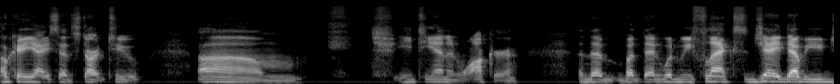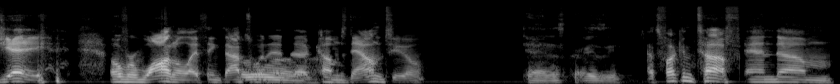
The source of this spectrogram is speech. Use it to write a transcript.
Okay. Yeah. He said start two. Um, ETN and Walker. And then, but then would we flex JWJ over Waddle? I think that's what it uh, comes down to. Yeah, that's crazy. That's fucking tough. And um,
